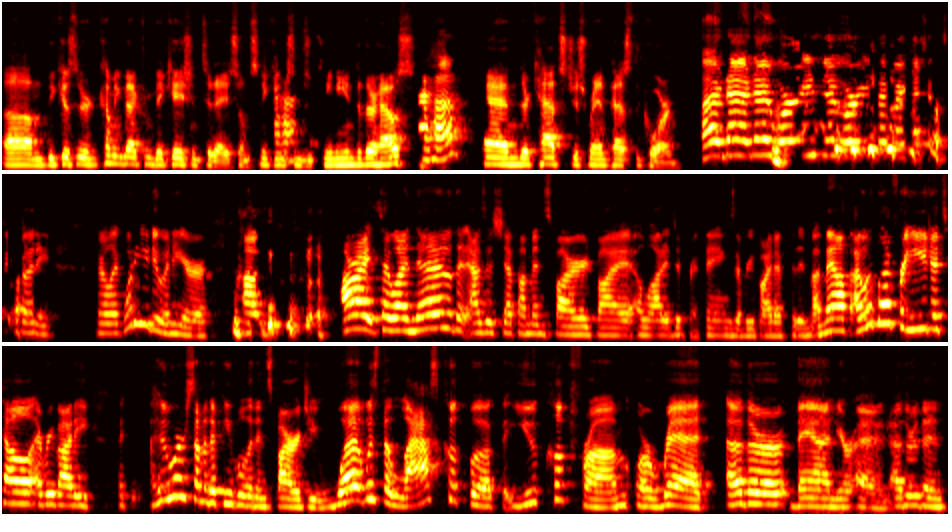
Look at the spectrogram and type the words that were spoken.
um, because they're coming back from vacation today. So I'm sneaking Uh-huh. some zucchini into their house, uh-huh. and their cats just ran past the corn. Oh no, no worries, no worries. Oh my gosh, that's too funny. They're like, "What are you doing here?" Um, all right, so I know that as a chef, I'm inspired by a lot of different things. Every bite I put in my mouth. I would love for you to tell everybody, like, who are some of the people that inspired you? What was the last cookbook that you cooked from or read, other than your own, other than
